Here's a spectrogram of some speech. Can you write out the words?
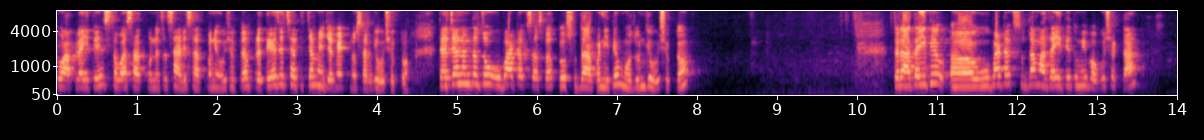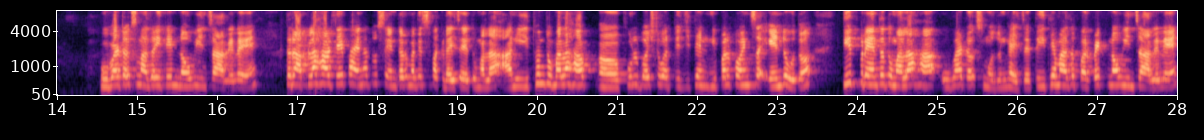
तो आपला इथे सव्वा सात कोणाचा साडेसात पण येऊ शकतो. प्रत्येकाच्या छातीच्या मेजरमेंटनुसार घेऊ शकतो. त्याच्यानंतर जो उभा टक्स असतो तो सुद्धा आपण इथे मोजून घेऊ शकतो. तर आता इथे उभा टक्स सुद्धा माझा इथे तुम्ही बघू शकता. उभा टक्स माझा इथे नऊ इंच आलेला आहे. तर आपला हा टेप आहे ना तो सेंटर मध्येच पकडायचा आहे तुम्हाला. आणि इथून तुम्हाला हा फुल बस्ट वरती जिथे निपल पॉईंटचं एंड होतं तिथपर्यंत तुम्हाला हा उभा टक्स मोजून घ्यायचा आहे. तर इथे माझं परफेक्ट नऊ इंच आलेले आहे.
